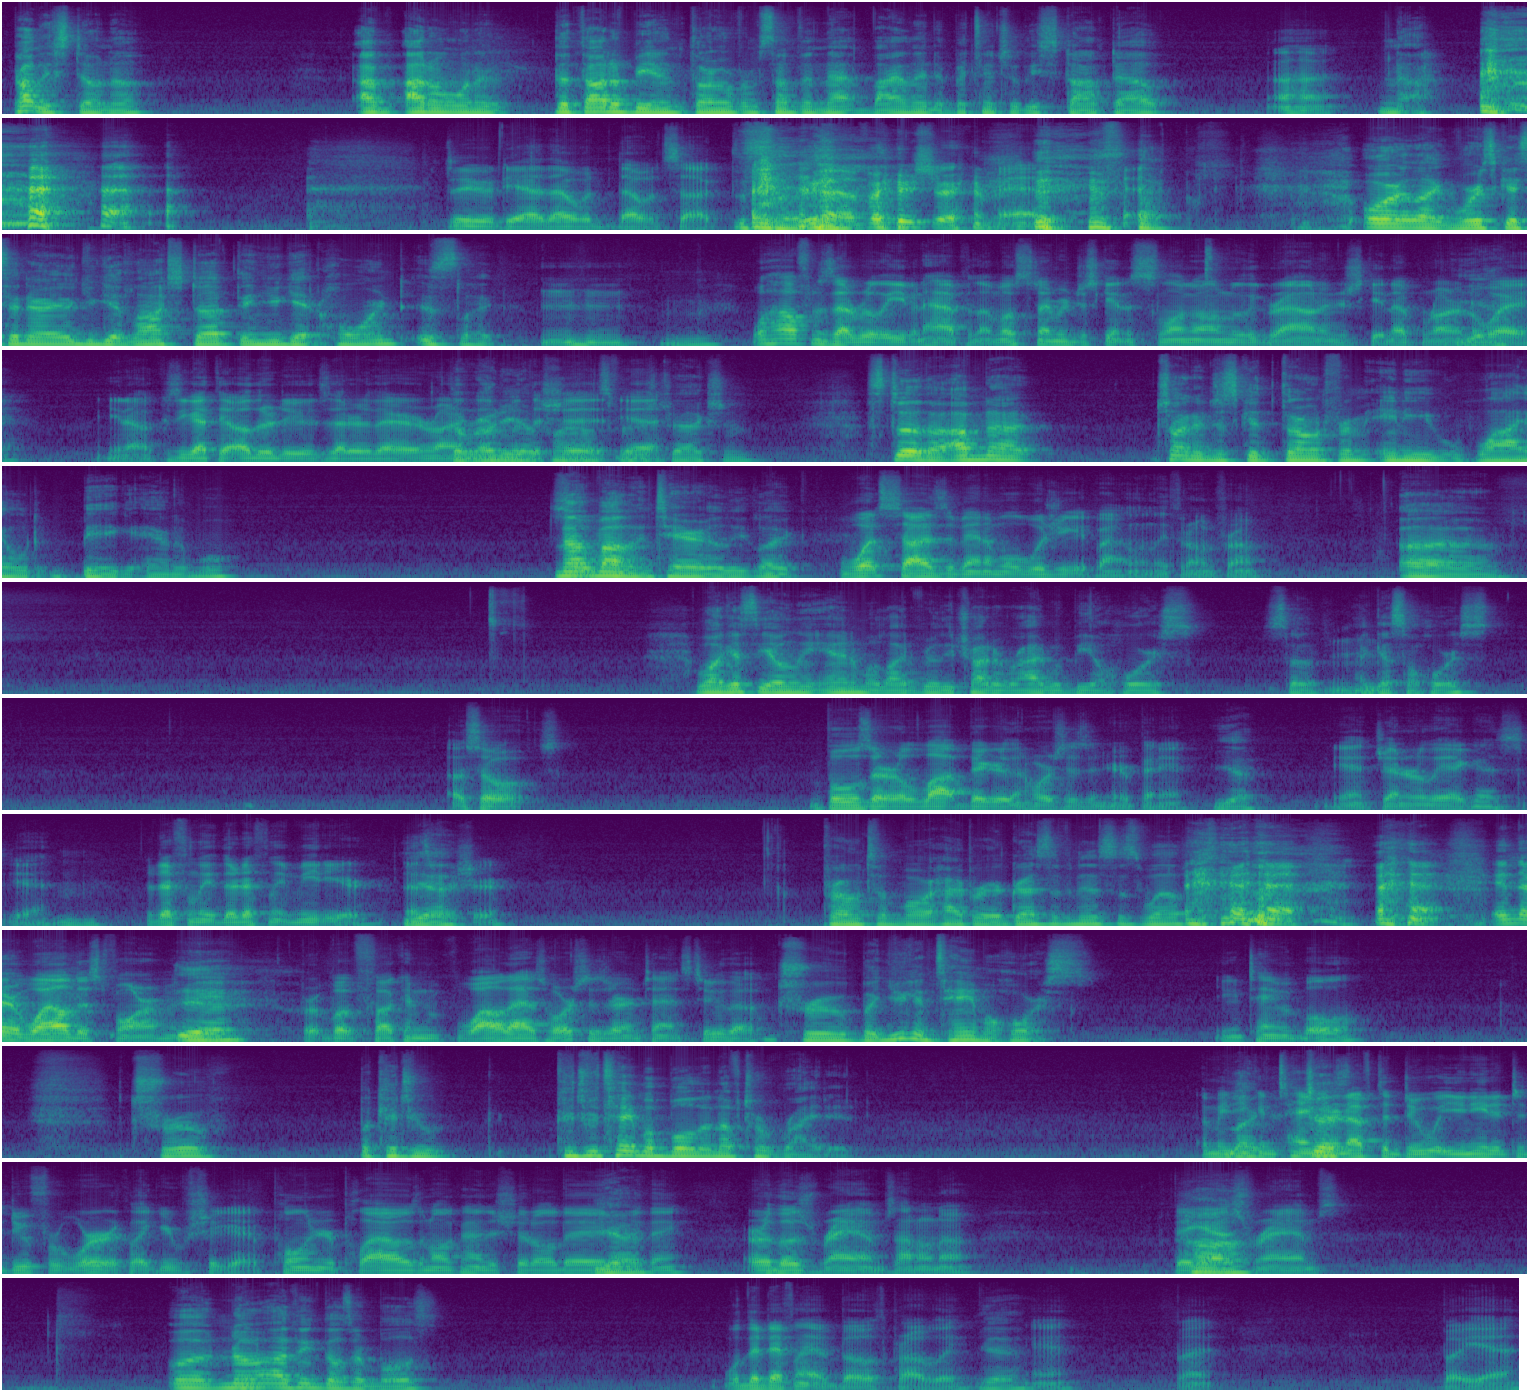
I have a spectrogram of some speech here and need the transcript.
Probably still no. I I don't want to. The thought of being thrown from something that violent and potentially stomped out. Uh huh. Nah. Dude, yeah, that would that would suck for sure, man. Or like worst case scenario, you get launched up, then you get horned. It's like mm-hmm. Well, how often does that really even happen though? Most of the time, you're just getting slung onto the ground and just getting up and running Yeah. away. You know, because you got the other dudes that are there the running in rodeo with the shit. for Yeah. distraction. Still though, I'm not trying to just get thrown from any wild big animal. Not voluntarily, like What size of animal would you get violently thrown from? uh Well, I guess the only animal I'd really try to ride would be a horse. So I Mhm. guess a horse. Uh, so, bulls are a lot bigger than horses, in your opinion. Yeah. Yeah, generally, I guess. Yeah, Mhm. they're definitely they're definitely meatier. That's Yeah. for sure. Prone to more hyper aggressiveness as well. in their wildest form. Yeah. But, but fucking wild ass horses are intense too, though. True, but you can tame a horse. You can tame a bull. True. But could you could you tame a bull enough to ride it? I mean, Like, you can tame just- it enough to do what you need it to do for work. Like you should shit- pulling your plows and all kinds of shit all day and everything. Or those rams, I don't know. Big Huh. ass rams. Well, no, I think those are bulls. Well, they definitely have both, probably. Yeah. Yeah. But, but yeah.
